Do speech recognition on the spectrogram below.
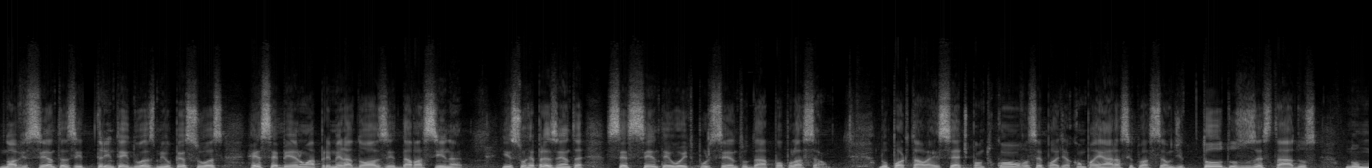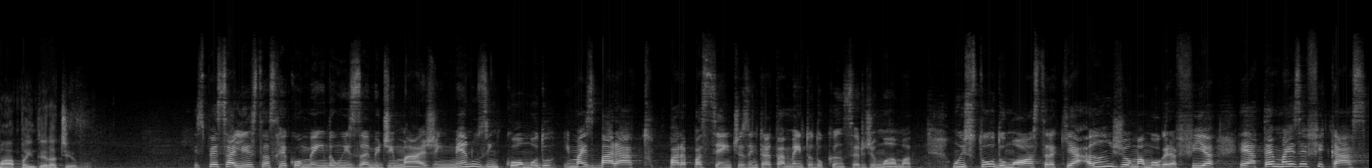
932 mil pessoas receberam a primeira dose da vacina. Isso representa 68% da população. No portal r7.com você pode acompanhar a situação de todos os estados no mapa interativo. Especialistas recomendam um exame de imagem menos incômodo e mais barato para pacientes em tratamento do câncer de mama. Um estudo mostra que a angiomamografia é até mais eficaz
